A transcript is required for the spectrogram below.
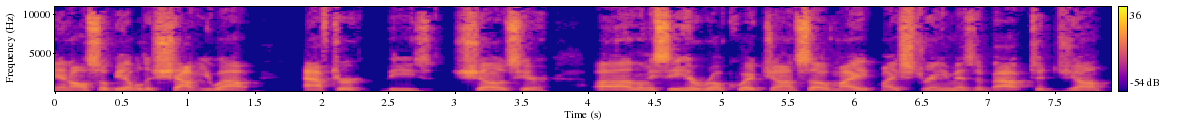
and also be able to shout you out after these shows here. Uh, let me see here real quick, John. So my my stream is about to jump.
